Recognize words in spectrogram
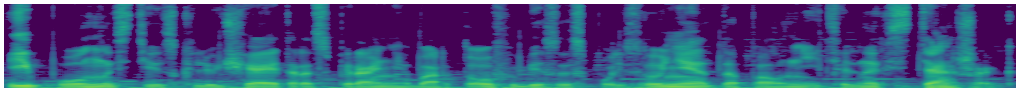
и полностью исключает распирание бортов без использования дополнительных стяжек.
